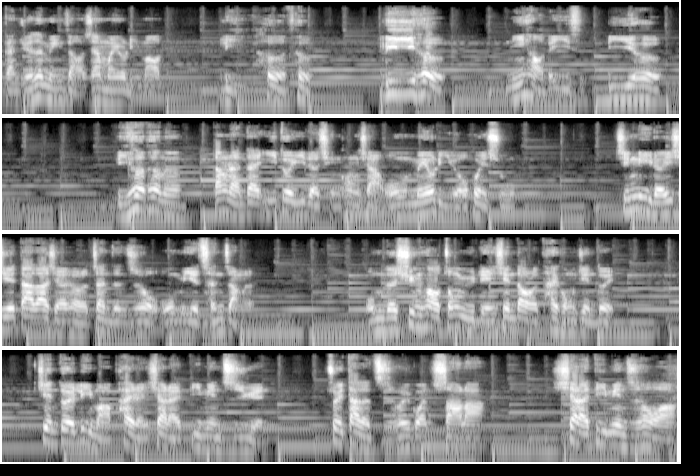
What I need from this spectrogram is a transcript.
感觉这名字好像蛮有礼貌的。李赫特，李赫，你好的意思。李赫，李赫特呢？当然，在一对一的情况下，我们没有理由会输。经历了一些大大小小的战争之后，我们也成长了。我们的讯号终于连线到了太空舰队，舰队立马派人下来地面支援。最大的指挥官莎拉下来地面之后啊，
